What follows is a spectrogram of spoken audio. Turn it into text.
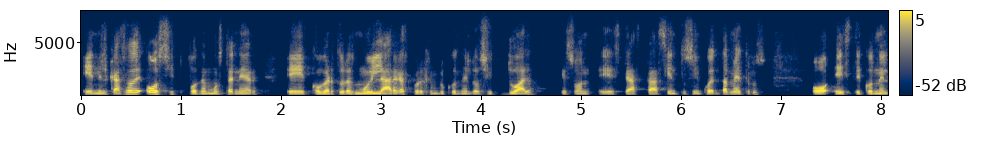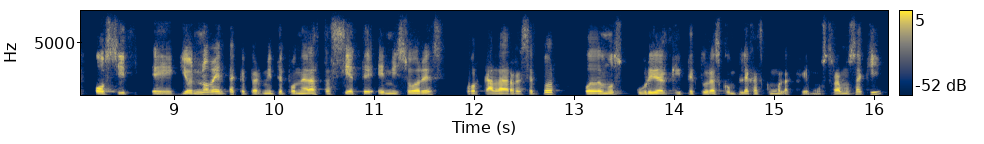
En el caso de OSIT podemos tener eh, coberturas muy largas, por ejemplo, con el OSIT dual, que son este, hasta 150 metros, o este, con el OSIT-90, que permite poner hasta 7 emisores por cada receptor. Podemos cubrir arquitecturas complejas como la que mostramos aquí,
